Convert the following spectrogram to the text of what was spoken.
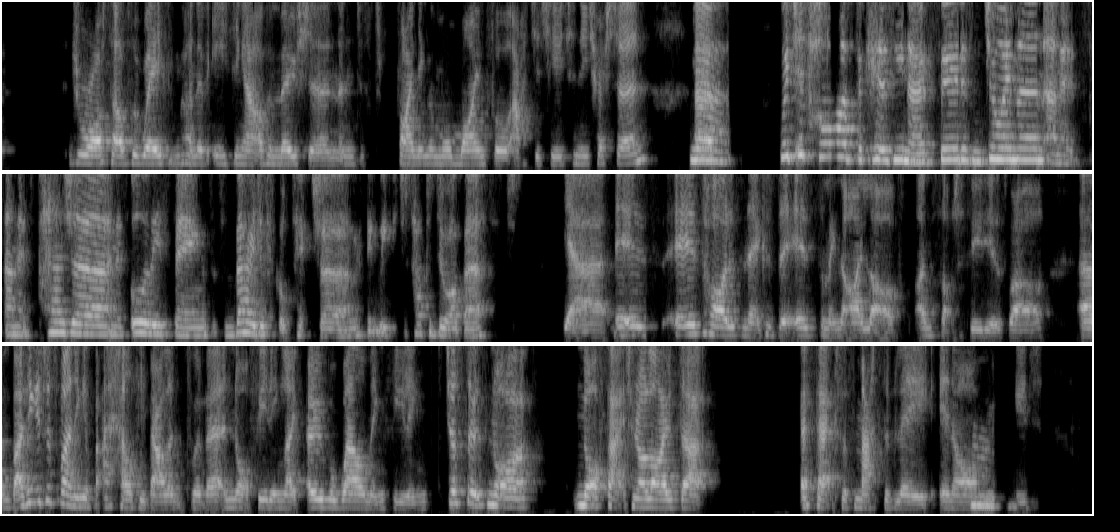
draw ourselves away from kind of eating out of emotion and just finding a more mindful attitude to nutrition. Yeah. Um, which is hard because you know food is enjoyment and it's and it's pleasure and it's all of these things it's a very difficult picture and i think we just have to do our best yeah it is it is hard isn't it because it is something that i love i'm such a foodie as well um, but I think it's just finding a, a, healthy balance with it and not feeling like overwhelming feelings, just so it's not a not a factor in our lives that affects us massively in our mm. mood.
